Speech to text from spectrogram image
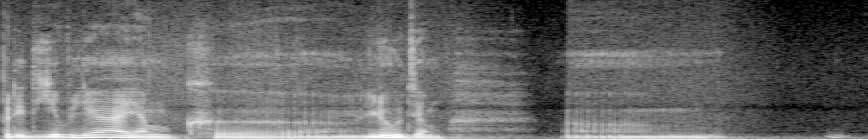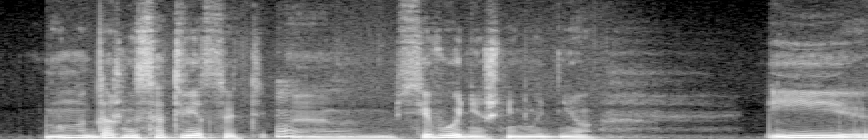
предъявляем к э, людям, э, ну, должны соответствовать угу. сегодняшнему дню. И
